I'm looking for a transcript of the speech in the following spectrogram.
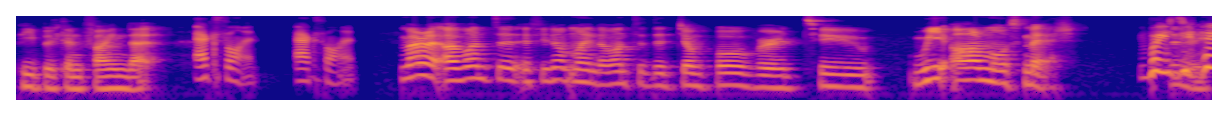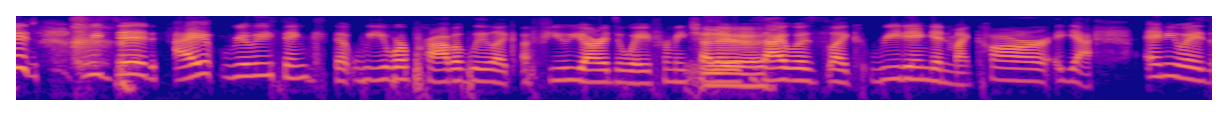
people can find that. Excellent. Excellent. Mara, I want to, if you don't mind, I wanted to jump over to we almost met. We did. We? we did. I really think that we were probably like a few yards away from each other because Yeah. I was like reading in my car. Yeah. Anyways,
